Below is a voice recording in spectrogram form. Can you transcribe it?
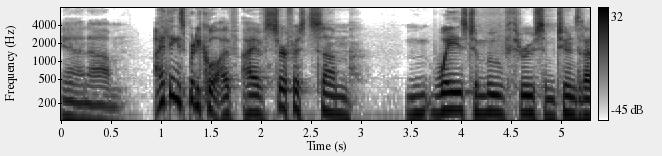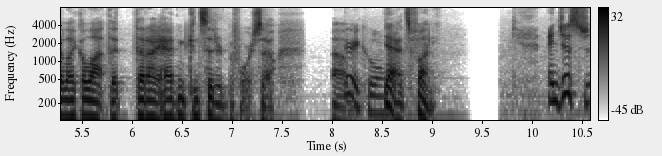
and um, I think it's pretty cool. I've I've surfaced some ways to move through some tunes that I like a lot that that I hadn't considered before. So um, Very cool. Yeah, it's fun. And just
